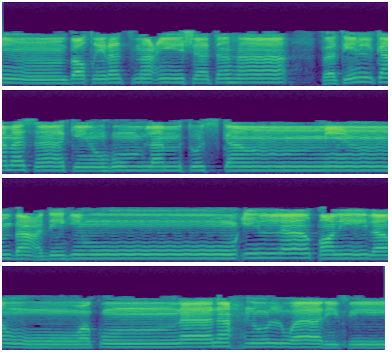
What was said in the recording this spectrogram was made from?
بطرت معيشتها فتلك مساكنهم لم تسكن من بعدهم إلا قليلا وكنا نحن الوارثين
